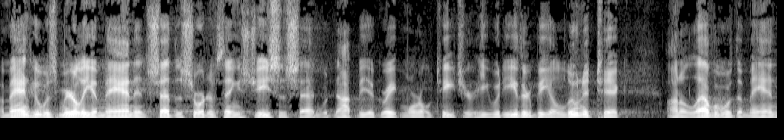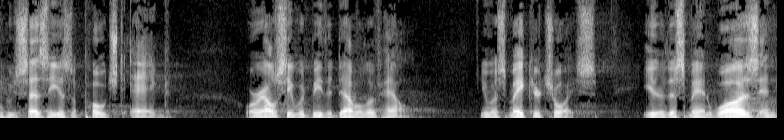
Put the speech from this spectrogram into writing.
A man who was merely a man and said the sort of things Jesus said would not be a great moral teacher. He would either be a lunatic on a level with the man who says he is a poached egg, or else he would be the devil of hell. You must make your choice. Either this man was and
